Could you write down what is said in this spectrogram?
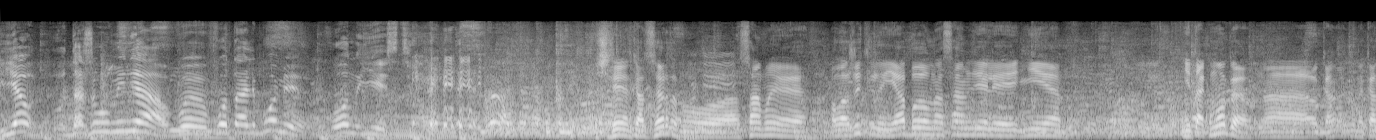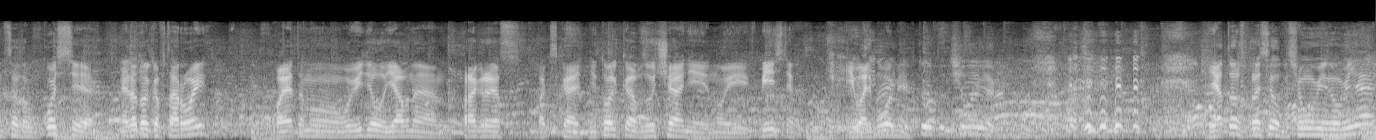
Я, даже у меня в фотоальбоме он есть. Впечатление от концерта, ну, самые положительные. Я был, на самом деле, не, не так много на, на концертах в Кости. Это только второй. Поэтому увидел явно прогресс, так сказать, не только в звучании, но и в песнях, и в альбоме. Кто этот человек? Я тоже спросил, почему именно у меня.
